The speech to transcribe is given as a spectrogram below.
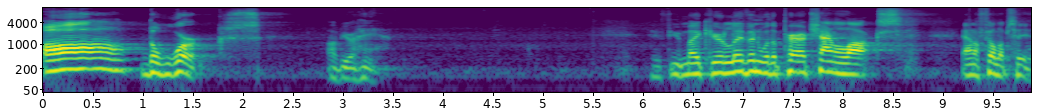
all the works of your hand. If you make your living with a pair of channel locks and a Phillips head,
